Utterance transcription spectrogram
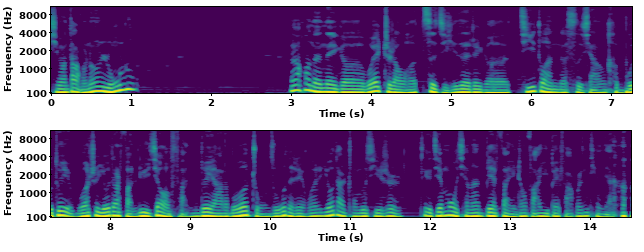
希望大伙能融入。然后呢，那个我也知道我自己的这个极端的思想很不对，我是有点反绿教、反对阿拉伯种族的，这我有点种族歧视。这个节目千万别翻译成法语被法国人听见啊。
